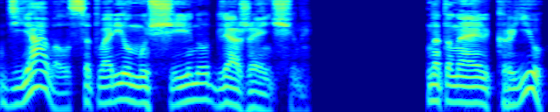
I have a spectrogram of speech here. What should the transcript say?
Дьявол сотворил мужчину для женщины. Натанаэль Крью,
